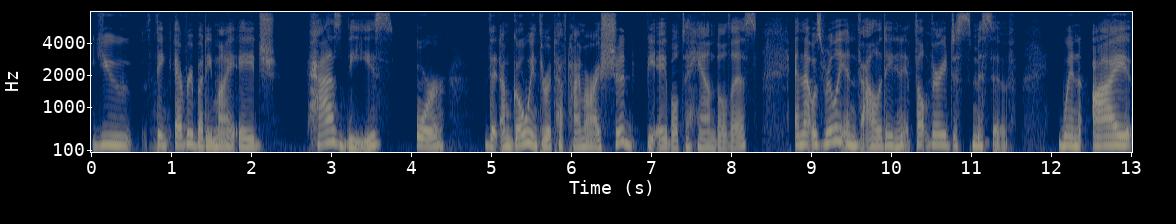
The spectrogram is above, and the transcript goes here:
you think everybody my age has these or that I'm going through a tough time or I should be able to handle this. And that was really invalidating. It felt very dismissive when I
